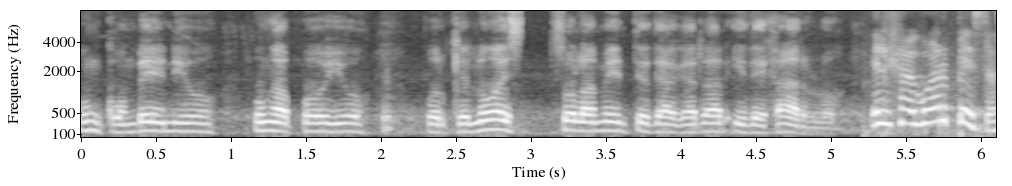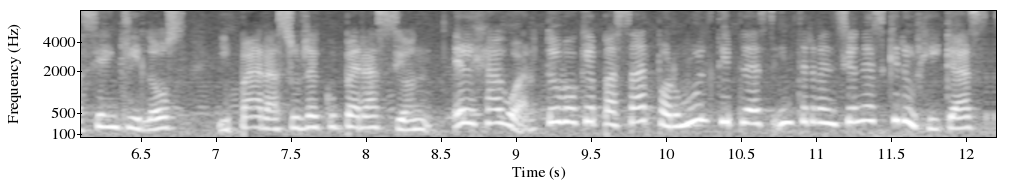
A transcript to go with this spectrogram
un convenio, un apoyo porque no es solamente de agarrar y dejarlo. El jaguar pesa 100 kilos y para su recuperación, el jaguar tuvo que pasar por múltiples intervenciones quirúrgicas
